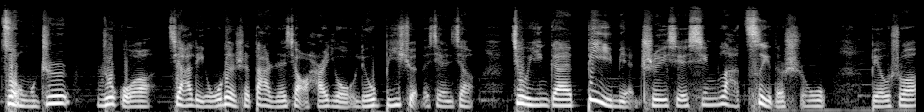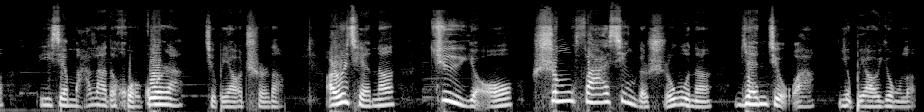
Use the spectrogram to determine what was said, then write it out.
总之，如果家里无论是大人小孩有流鼻血的现象，就应该避免吃一些辛辣刺激的食物，比如说一些麻辣的火锅啊，就不要吃了。而且呢，具有生发性的食物呢，烟酒啊也不要用了。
